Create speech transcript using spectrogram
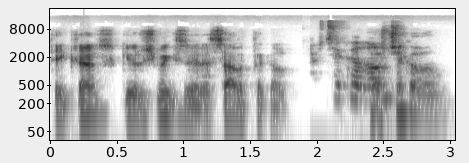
tekrar görüşmek üzere. Sağlıkla kalın. Hoşçakalın. Hoşçakalın.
